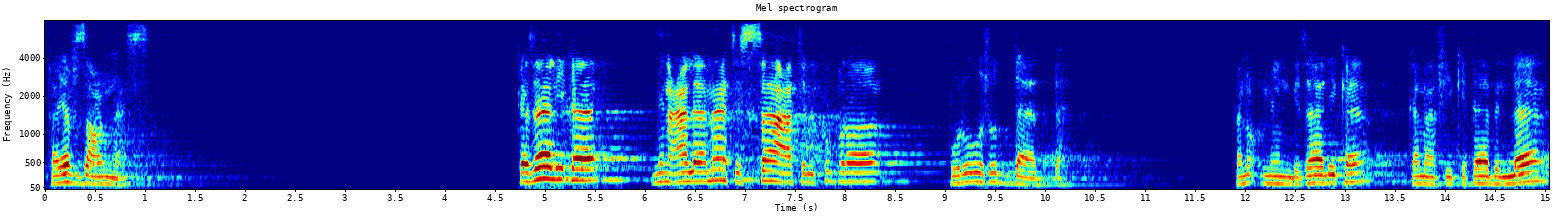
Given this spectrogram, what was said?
فيفزع الناس. كذلك من علامات الساعة الكبرى خروج الدابة. فنؤمن بذلك كما في كتاب الله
